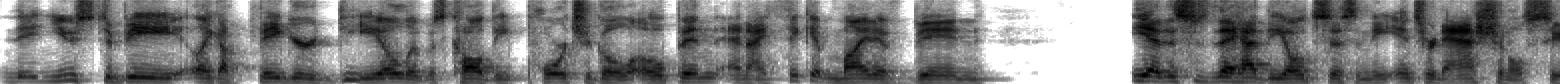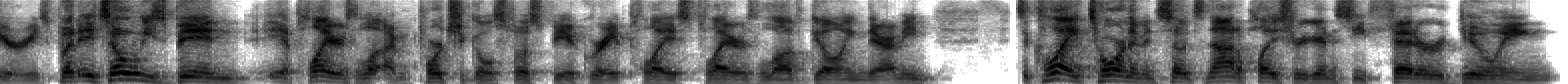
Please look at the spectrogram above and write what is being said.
it used to be like a bigger deal. It was called the Portugal Open, and I think it might have been. Yeah, this is they had the old system, the international series, but it's always been yeah, players. Love, I mean, Portugal is supposed to be a great place. Players love going there. I mean, it's a clay tournament, so it's not a place where you're going to see Federer doing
